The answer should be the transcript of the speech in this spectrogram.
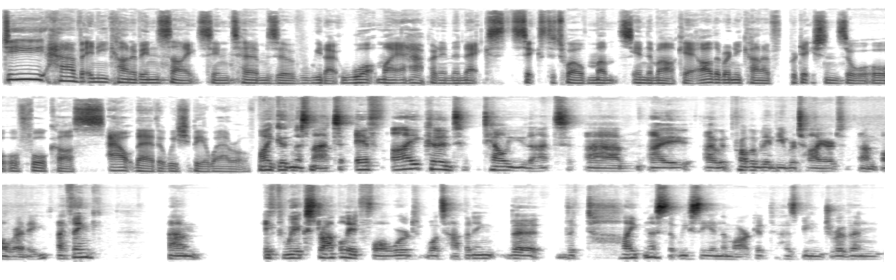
Do you have any kind of insights in terms of, you know, what might happen in the next six to 12 months in the market? Are there any kind of predictions or, or, or forecasts out there that we should be aware of? My goodness, Matt, if I could tell you that, um, I, I would probably be retired um, already. I think um, if we extrapolate forward what's happening, the the tightness that we see in the market has been driven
